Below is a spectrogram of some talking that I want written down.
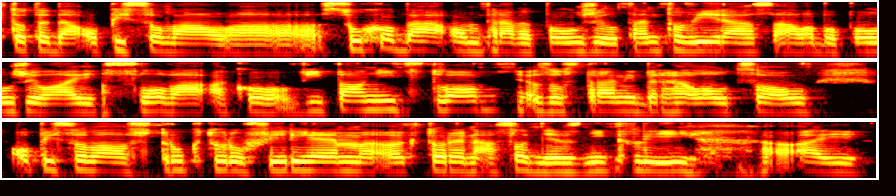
To teda opisoval uh, Suchoba. On práve použil tento výraz alebo použil aj slova ako výpalníctvo zo strany Brhelovcov. Opisoval štruktúru firiem, uh, ktoré následne vznikli aj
